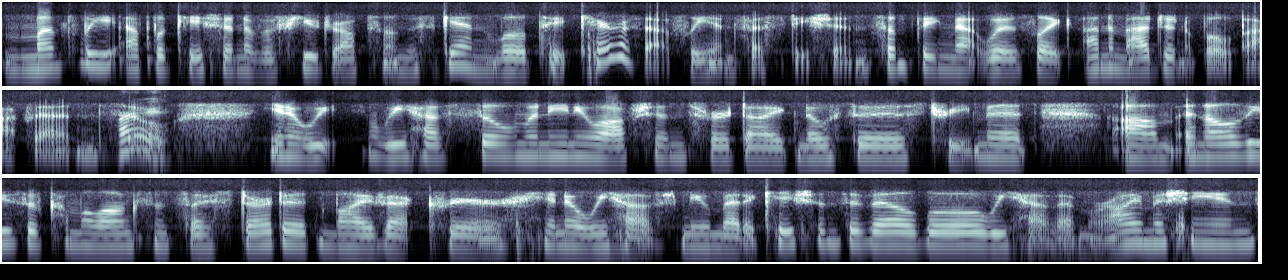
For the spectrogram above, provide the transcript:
monthly application of a few drops on the skin will take care of that flea infestation. Something that was like unimaginable back then. So, Right. you know, we we have so many new options for diagnosis, treatment, um, and all these have come along since I started my vet career. You know, we have new medications available, we have MRI machines,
